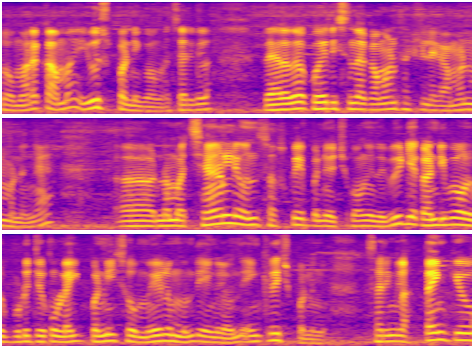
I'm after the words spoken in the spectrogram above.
ஸோ மறக்காமல் யூஸ் பண்ணிக்கோங்க. சரிங்களா? வேறு ஏதாவது கொயரிஸ் இந்த கமெண்ட் செக்ஷனில் கமெண்ட் பண்ணுங்கள் நம்ம சேனலை வந்து சப்ஸ்கிரைப் பண்ணி வச்சுக்கோங்க. இந்த வீடியோ கண்டிப்பாக உங்களுக்கு பிடிச்சிருக்கும். லைக் பண்ணி ஸோ மேலும் வந்து எங்களை வந்து என்கரேஜ் பண்ணுங்கள் சரிங்களா? தேங்க்யூ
